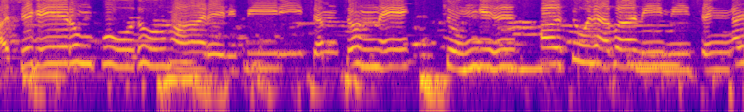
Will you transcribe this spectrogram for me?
അശകേറും പുതുമാരന് പീരീശം ചൊന്നേ. ചൊങ്കിൽ അസുലഭ നിമിഷങ്ങൾ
